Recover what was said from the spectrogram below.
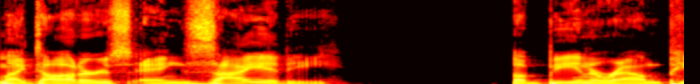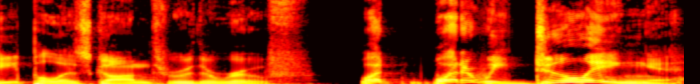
My daughter's anxiety of being around people has gone through the roof. What what are we doing?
